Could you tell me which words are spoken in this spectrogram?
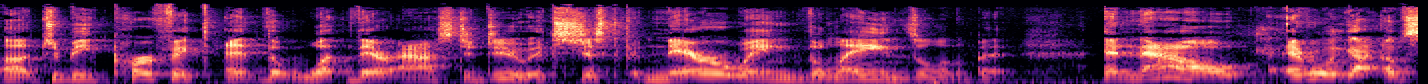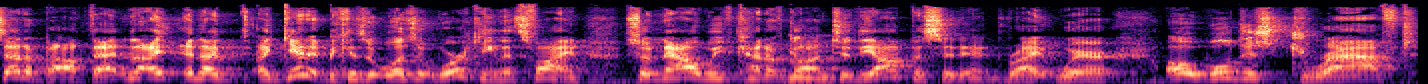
uh, to be perfect at the, what they're asked to do it's just narrowing the lanes a little bit and now everyone got upset about that, and I and I, I get it because it wasn't working. That's fine. So now we've kind of gone mm. to the opposite end, right? Where oh, we'll just draft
